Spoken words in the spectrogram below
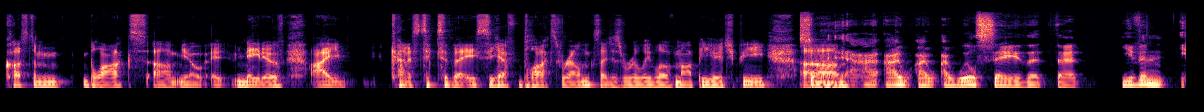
custom blocks um you know eh, native. I kind of stick to the ACF blocks realm because I just really love my PHP. So um, I, I I will say that that even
